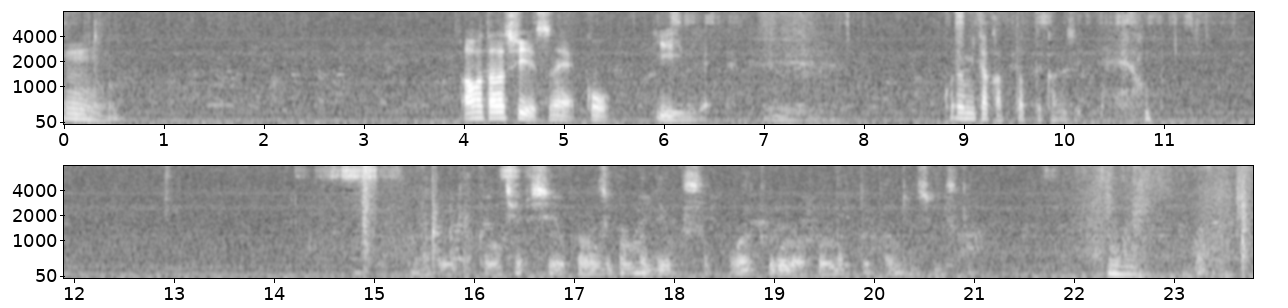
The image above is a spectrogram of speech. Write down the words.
うん。慌ただしいですねこういい意味で。これを見たかったって感じ。逆にチェルシーをこの時間までよくそこが来るのを踏ん張ってる感じがしますけど。いや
